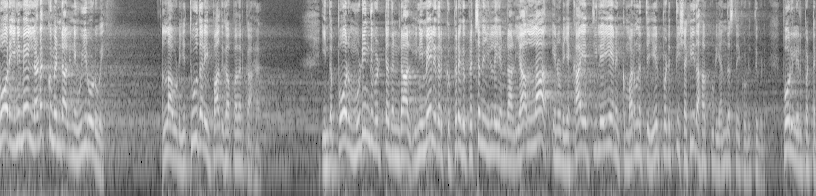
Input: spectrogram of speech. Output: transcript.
போர் இனிமேல் நடக்கும் என்றால் என்னை உயிரோடு வை. அல்லாவுடைய தூதரை பாதுகாப்பதற்காக. இந்த போர் முடிந்து விட்டதென்றால் இனிமேல் இதற்கு பிறகு பிரச்சனை இல்லை என்றால் யா என்னுடைய காயத்திலேயே எனக்கு மரணத்தை ஏற்படுத்தி ஷஹீதாகக்கூடிய அந்தஸ்தை கொடுத்து விடு. போரில் ஏற்பட்ட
